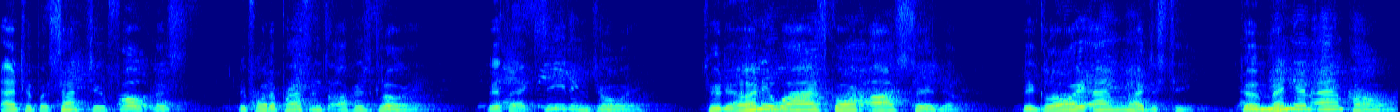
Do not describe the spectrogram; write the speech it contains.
and to present you faultless before the presence of his glory with exceeding joy. To the only wise God our Savior, be glory and majesty, dominion and power,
